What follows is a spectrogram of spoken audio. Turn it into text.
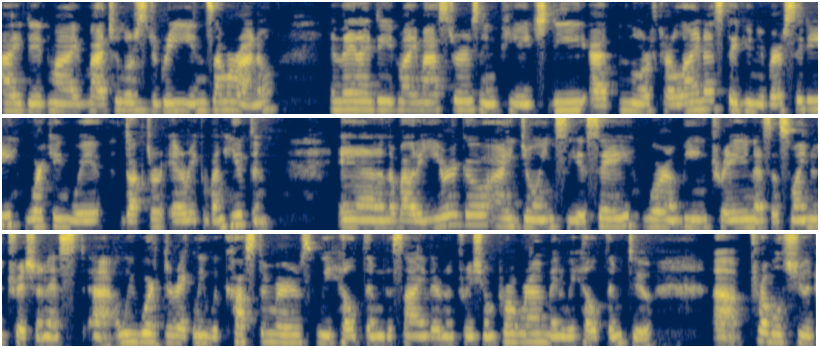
I did my bachelor's degree in Zamorano, and then I did my master's and PhD at North Carolina State University, working with Dr. Eric Van Heugten. And about a year ago, I joined CSA, where I'm being trained as a swine nutritionist. Uh, we work directly with customers. We help them design their nutrition program, and we help them to uh, troubleshoot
